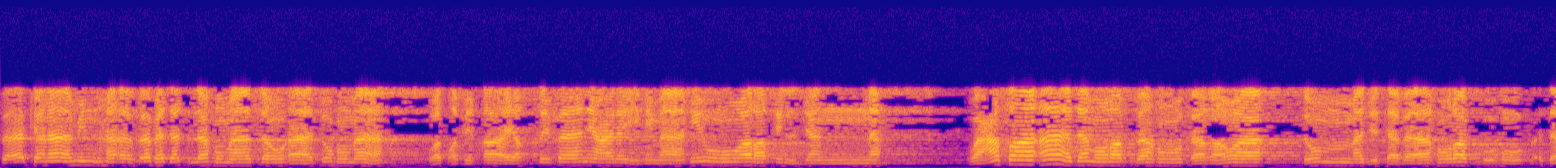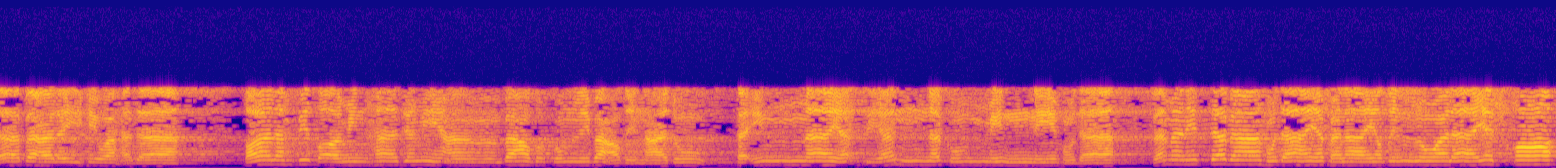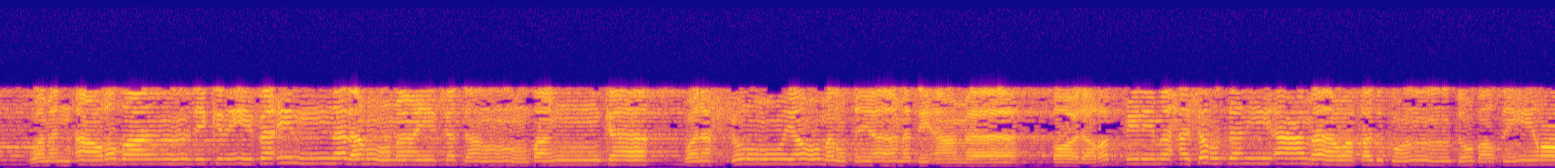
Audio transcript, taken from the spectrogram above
فأكلا منها فبدت لهما سوآتهما وطفقا يخصفان عليهما من ورق الجنة. وعصى آدم ربه فغوى ثم اجتباه ربه فتاب عليه وهدى. قال اهبطا منها جميعا بعضكم لبعض عدو فإما يأتينكم مني هدى. فمن اتبع هداي فلا يضل ولا يشقى. ومن أعرض عن ذكري فإن له معيشة ضنكا. ونحشره يوم القيامة أعمى. قال رب لم حشرتني أعمى وقد كنت بصيرا.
